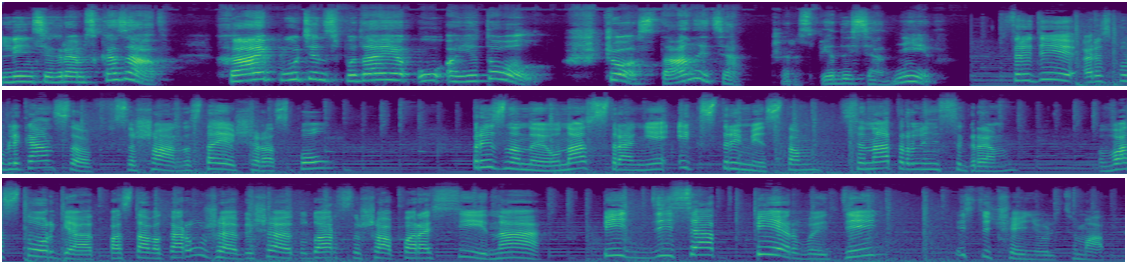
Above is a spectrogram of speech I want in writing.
Лінсі Грем сказав: Хай Путін спитає у Аятол, що станеться через 50 днів. Среди республиканцев в США настоящий раскол. Признанный у нас в стране экстремистом сенатор Линдси Грэм в восторге от поставок оружия обещает удар США по России на 51 день истечения ультиматума.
